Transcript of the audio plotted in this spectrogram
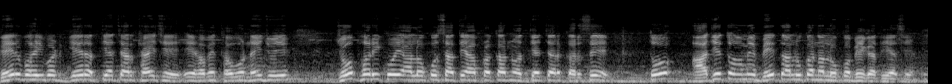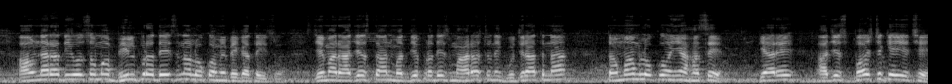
ગેરવહીવટ, ગેર અત્યાચાર થાય છે, એ હવે થવો નહીં જોઈએ. જો ફરી કોઈ આ લોકો સાથે આ પ્રકારનો અત્યાચાર કરશે, તો આજે તો અમે બે તાલુકાના લોકો ભેગા થયા છે. આવનારા દિવસોમાં ભીલ પ્રદેશના લોકો અમે ભેગા થઈશું, જેમાં રાજસ્થાન, મધ્યપ્રદેશ, મહારાષ્ટ્ર અને ગુજરાતના તમામ લોકો અહીંયા હશે. ત્યારે આજે સ્પષ્ટ કહીએ છીએ,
